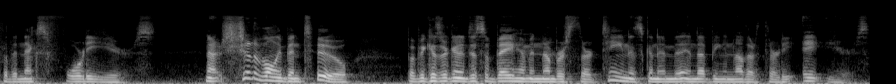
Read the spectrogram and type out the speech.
for the next 40 years. Now, it should have only been two, but because they're going to disobey him in Numbers 13, it's going to end up being another 38 years.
